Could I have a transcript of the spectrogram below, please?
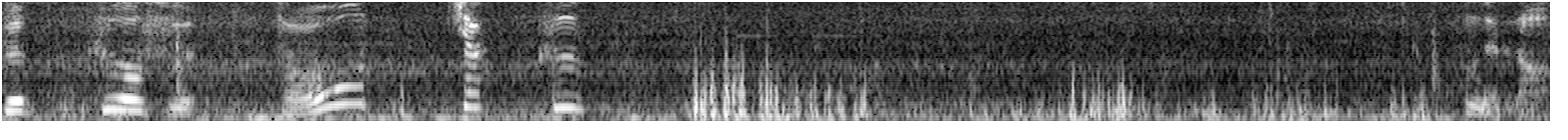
ブックオフ到着。混んでるな。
